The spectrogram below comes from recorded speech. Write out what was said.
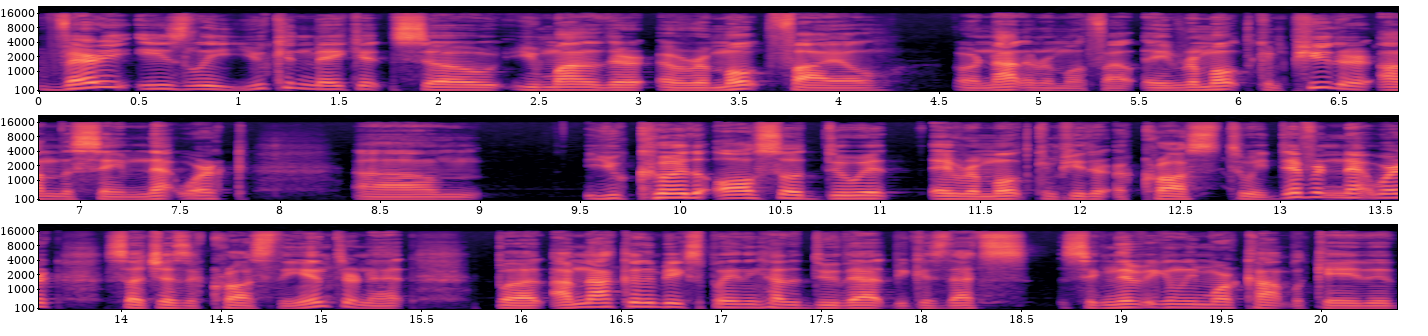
very easily, you can make it so you monitor a remote file, or not a remote file, a remote computer on the same network. Um, you could also do it a remote computer across to a different network, such as across the internet. But I'm not going to be explaining how to do that because that's significantly more complicated,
